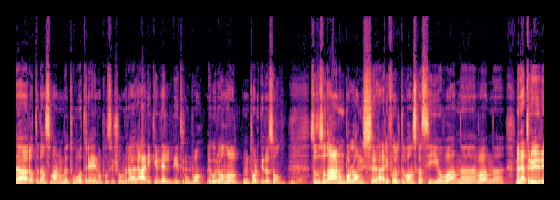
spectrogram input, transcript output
det er at den som er nummer to og tre i noen posisjoner her, er ikke veldig tro på. Det går jo an å tolke det sånn. Så, så, det er noen balanser her i forhold til hva en skal si og hva en, hva en Men jeg tror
